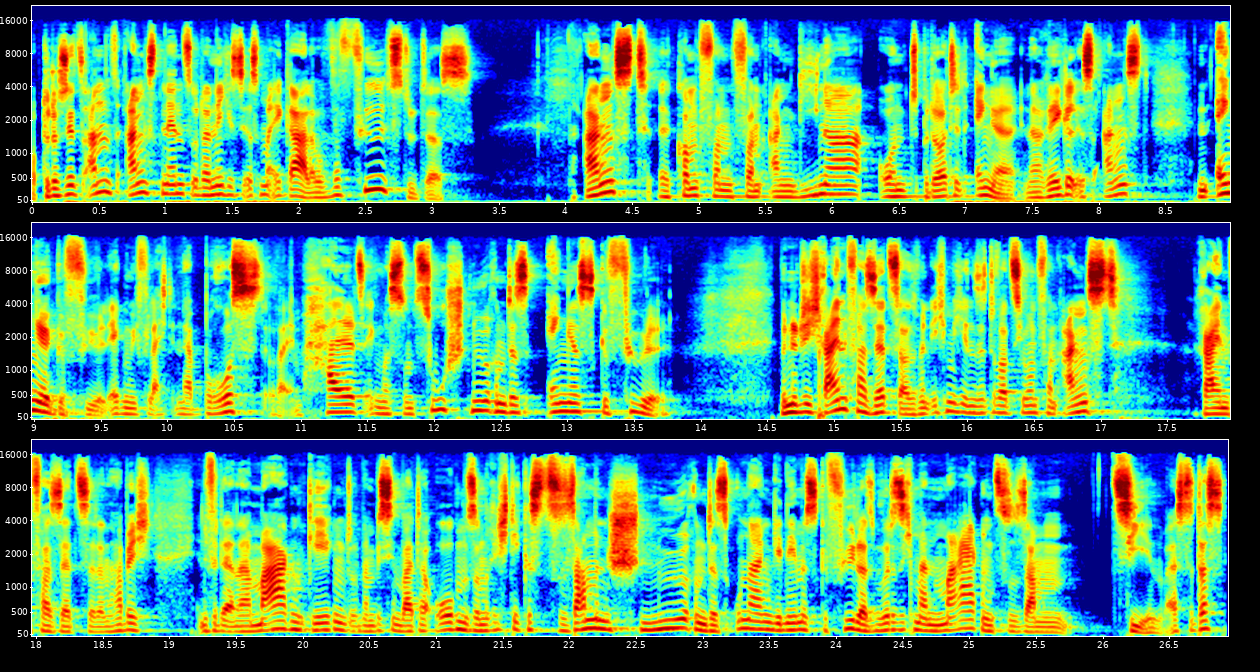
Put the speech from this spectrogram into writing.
Ob du das jetzt Angst nennst oder nicht, ist erstmal egal. Aber wo fühlst du das? Angst äh, kommt von, von Angina und bedeutet Enge. In der Regel ist Angst ein enge Gefühl, irgendwie vielleicht in der Brust oder im Hals, irgendwas so ein zuschnürendes, enges Gefühl. Wenn du dich reinversetzt, also wenn ich mich in Situationen von Angst reinversetze, dann habe ich entweder in der Magengegend oder ein bisschen weiter oben so ein richtiges zusammenschnürendes, unangenehmes Gefühl, als würde sich mein Magen zusammenziehen. Weißt du, das,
